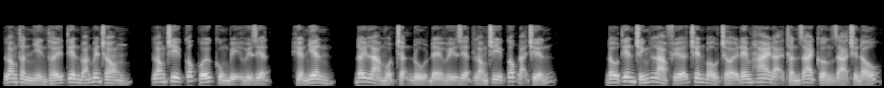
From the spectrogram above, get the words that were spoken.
Long thần nhìn thấy tiên đoán bên trong, long chi cốc cuối cùng bị hủy diệt, hiển nhiên, đây là một trận đủ để hủy diệt long chi cốc đại chiến. Đầu tiên chính là phía trên bầu trời đêm hai đại thần giai cường giả chiến đấu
